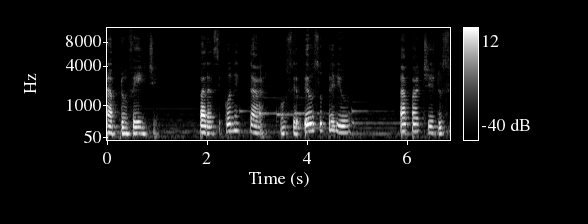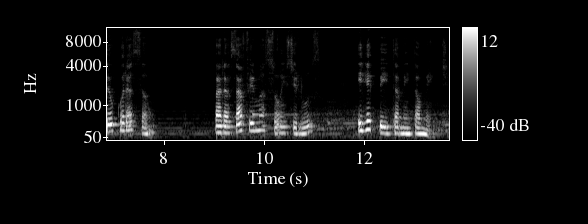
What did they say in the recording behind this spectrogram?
Aproveite para se conectar com seu eu superior a partir do seu coração para as afirmações de luz e repita mentalmente:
